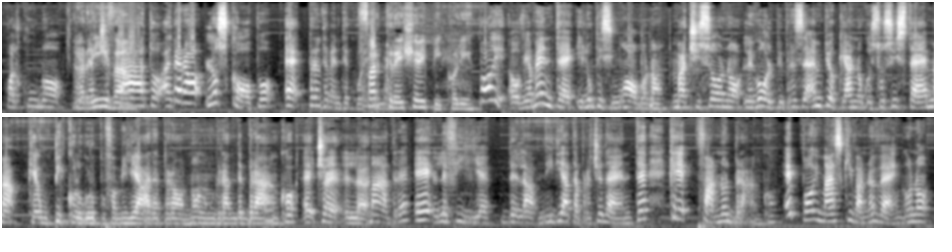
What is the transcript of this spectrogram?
qualcuno viene Arriva. accettato, eh, però lo scopo è prevalentemente quello. Far crescere i piccoli. Poi ovviamente i lupi si muovono, ma ci sono le volpi per esempio che hanno questo sistema che è un piccolo gruppo familiare però non un grande branco, eh, cioè la madre e le figlie della nidiata precedente che fanno il branco e poi i maschi vanno e vengono,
